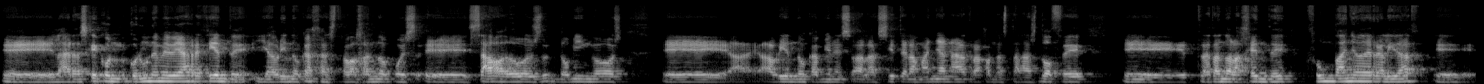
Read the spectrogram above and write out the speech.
la verdad es que con, con, un MBA reciente y abriendo cajas, trabajando pues sábados, domingos, eh, abriendo camiones a las 7 de la mañana, trabajando hasta las 12, eh, tratando a la gente. Fue un baño de realidad eh,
